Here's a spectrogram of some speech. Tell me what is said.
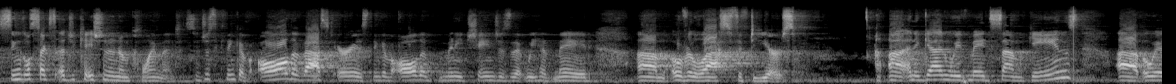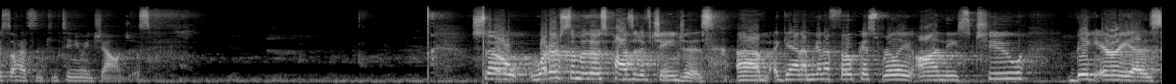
single-sex education, and employment. So just think of all the vast areas, think of all the many changes that we have made um, over the last 50 years. Uh, and again, we've made some gains, uh, but we also have some continuing challenges. So what are some of those positive changes? Um, again, I'm going to focus really on these two big areas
